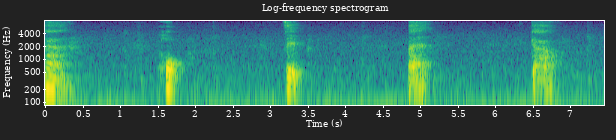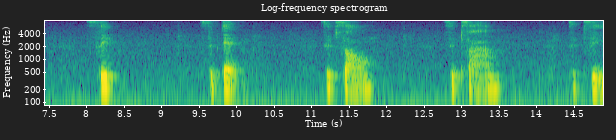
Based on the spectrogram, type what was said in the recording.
ห้าหกเจ็ดแปดเก้าสิบสิบเอ็ดสิบสองสิบสามสิบสี่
